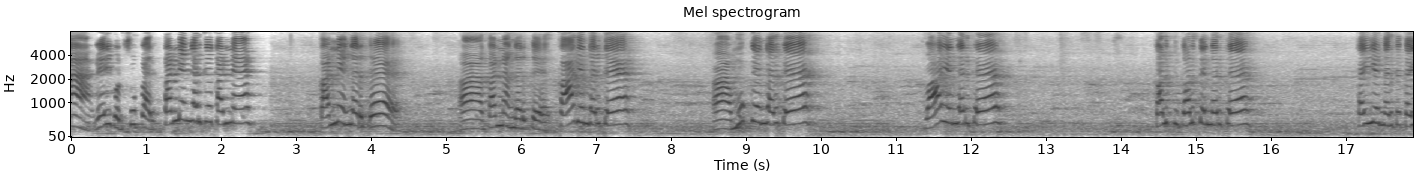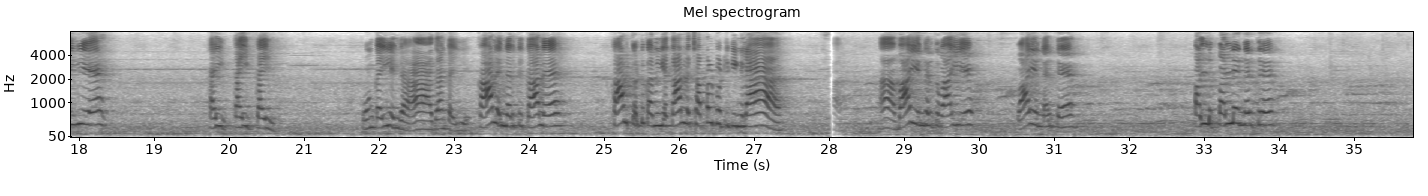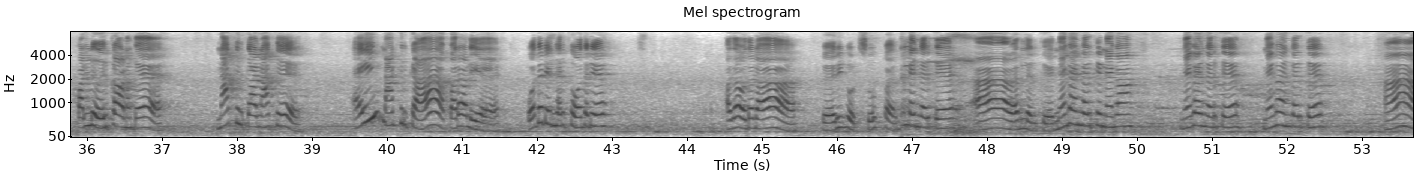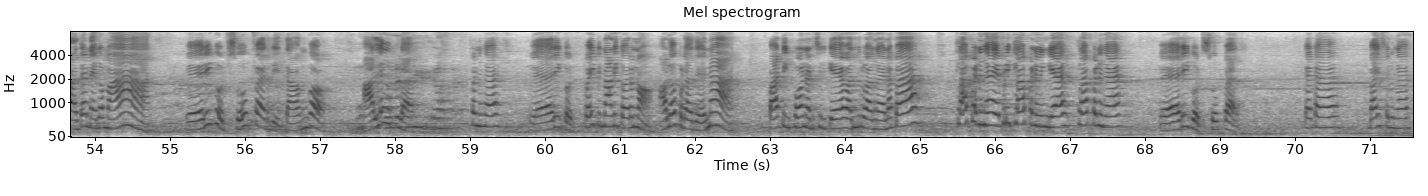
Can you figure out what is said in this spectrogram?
ஆ very good super கண் எங்கே இருக்குது கண்ணு? கண் எங்கே இருக்கு? ஆ கண் அங்கே இருக்கு. காது எங்கே இருக்கு? ஆ மூக்கு எங்கே இருக்கு? வாய் எங்கே இருக்கு? கழுத்து கழுத்து எங்கே இருக்கு? கை எங்கே இருக்கு கை? கை கை கை. உன் கை எங்கே? ஆ அதான் கை. கால் எங்கே இருக்கு கால்? கால் தொட்டு காமிங்க காலில் சப்பல் போட்டிருக்கீங்களா? ஆ வாய் எங்கே இருக்கு வாய்? வாய் எங்கே இருக்கு? பல்லு பல்லு எங்கே இருக்கு? பல்லு இருக்கா உனக்கு? நாக்கு இருக்கா நாக்கு? ஐ நாக்கு இருக்கா? பரவாயில்லையே. உதடு எங்கே இருக்கு உதடு? அதான் உதடா. வெரி குட் சூப்பர் வரல எங்கே இருக்கு? ஆ வரல இருக்கு. நெகம் எங்கே இருக்கு நெகம் நெகம் எங்கே இருக்கு? நெகம் எங்கே இருக்கு? ஆ அதான் நெகமா? வெரி குட் சூப்பர் தி தங்கம். அழகு பிள்ளை பண்ணுங்க. வெரி குட் போயிட்டு நாளைக்கு வரணும். அழக்கூடாது என்ன? பாட்டிக்கு ஃபோன் அடிச்சிருக்கே. வந்துடுவாங்க என்னப்பா? கிளாப் பண்ணுங்கள் எப்படி கிளாப் பண்ணுவீங்க? கிளாப் பண்ணுங்கள் very good super tata bye சொல்லுங்கள்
